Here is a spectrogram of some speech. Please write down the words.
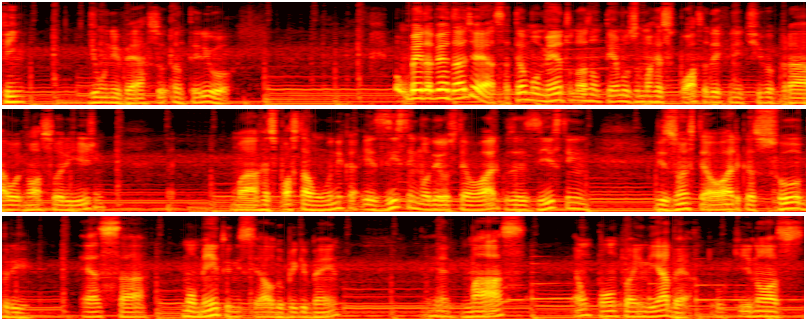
fim de um universo anterior. Bom, bem, da verdade é essa. Até o momento nós não temos uma resposta definitiva para a nossa origem, né? uma resposta única. Existem modelos teóricos, existem visões teóricas sobre esse momento inicial do Big Bang, né? mas é um ponto ainda em aberto. O que nós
